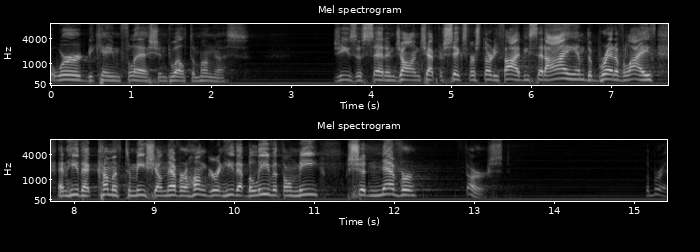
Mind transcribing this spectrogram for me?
the Word became flesh and dwelt among us. Jesus said in John chapter 6, verse 35, He said, I am the bread of life, and he that cometh to me shall never hunger, and he that believeth on me should never thirst. The bread.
